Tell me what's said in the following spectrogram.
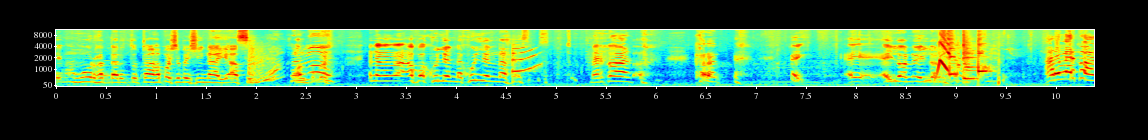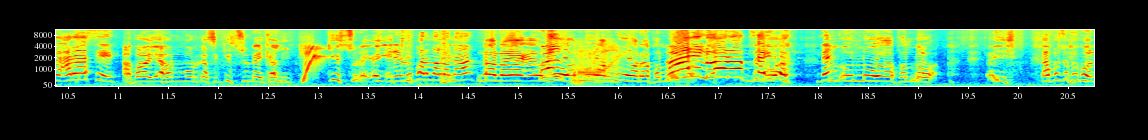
এই মোর হাতারে তো টাকা পয়সা বেশি নাই আছে খুলবো? না না না আপা খুললেন না খুললেন না বার কর কারণ এই এই লন এই লন আরও বের কর আরও আছে আপা এখন মোর কাছে কিচ্ছু নাই খালি কিচ্ছু নাই এই- এটা রূপার মালা না না না এ- এ- লোয়া লোয়া লোয়া আপা লোয়া আরে লোয়া রক যাই হোক। লোয়া লোয়া আপা লোয়া এই কাপড় চোপড় খোল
